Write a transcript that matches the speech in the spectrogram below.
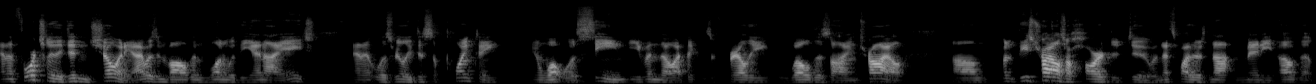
and unfortunately, they didn't show any. I was involved in one with the NIH, and it was really disappointing in what was seen, even though I think it's a fairly well designed trial. Um, but these trials are hard to do, and that's why there's not many of them.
